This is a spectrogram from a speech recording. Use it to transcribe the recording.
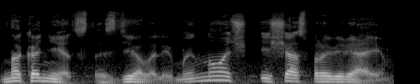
наконец-то сделали мы ночь и сейчас проверяем.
